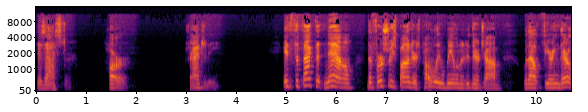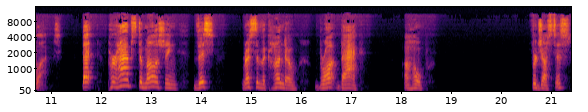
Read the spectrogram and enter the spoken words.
disaster, horror, tragedy, it's the fact that now the first responders probably will be able to do their job without fearing their lives. That perhaps demolishing this rest of the condo brought back a hope for justice,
